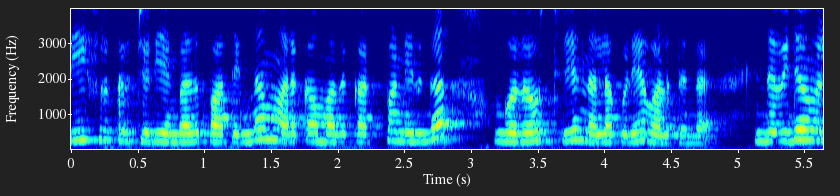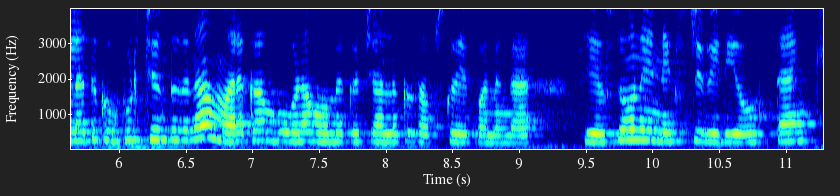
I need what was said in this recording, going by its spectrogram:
லீஃப் இருக்கிற செடி எங்கேயாவது பார்த்தீங்கன்னா மறக்காமல் அதை கட் பண்ணிடுங்க உங்கள் ரோஸ் செடியை நல்லபடியாக வளர்த்துங்க. இந்த வீடியோ எல்லாத்துக்கும் பிடிச்சிருந்ததுன்னா மறக்காம புவனா ஹோமேக்கர் சேனலுக்கு சப்ஸ்கிரைப் பண்ணுங்கள் see you soon in video video. Thank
